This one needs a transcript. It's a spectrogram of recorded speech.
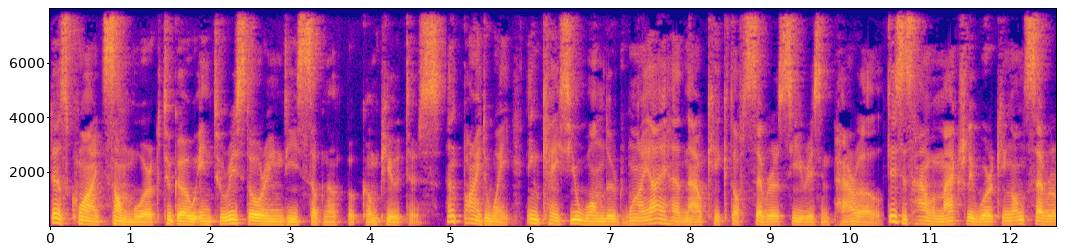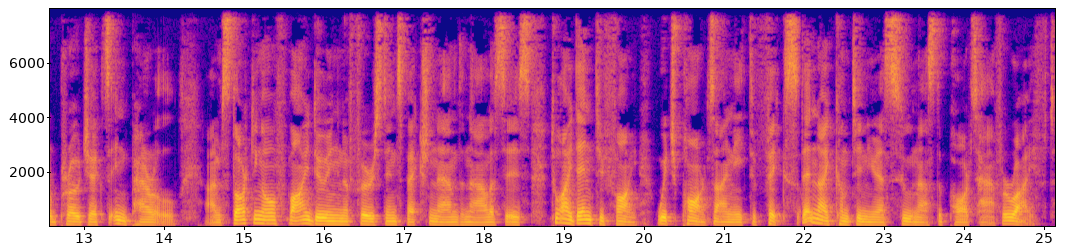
there's quite some work to go into restoring these subnotebook computers. And by the way, in case you wondered why I had now kicked off several series in parallel, this is how I'm actually working on several projects in parallel. I'm starting off by doing a first inspection and analysis to identify which parts I need to fix. Then I continue as soon as the parts have arrived.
